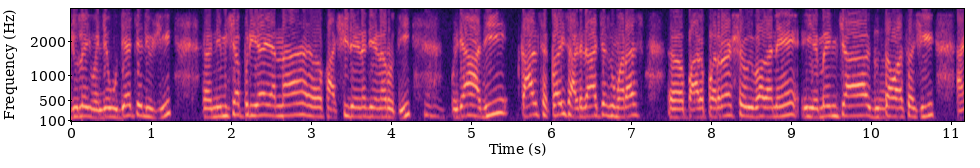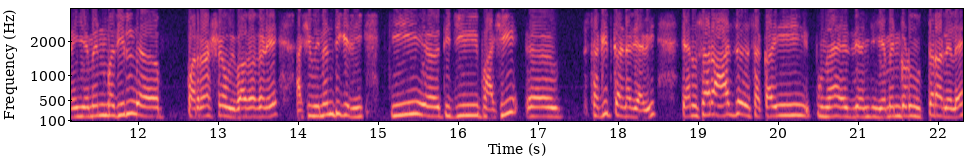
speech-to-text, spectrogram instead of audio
जुलै म्हणजे उद्याच्या दिवशी निमिषा प्रिया यांना फाशी देण्यात येणार होती. म्हणजे त्याआधी काल सकाळी साडेदहाच्या सुमारास परराष्ट्र विभागाने येमेनच्या दूतावासाशी आणि येमेनमधील परराष्ट्र विभागाकडे अशी विनंती केली की तिची फाशी स्थगित करण्यात यावी. त्यानुसार आज सकाळी पुन्हा येमेनकडून उत्तर आलेलं आहे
